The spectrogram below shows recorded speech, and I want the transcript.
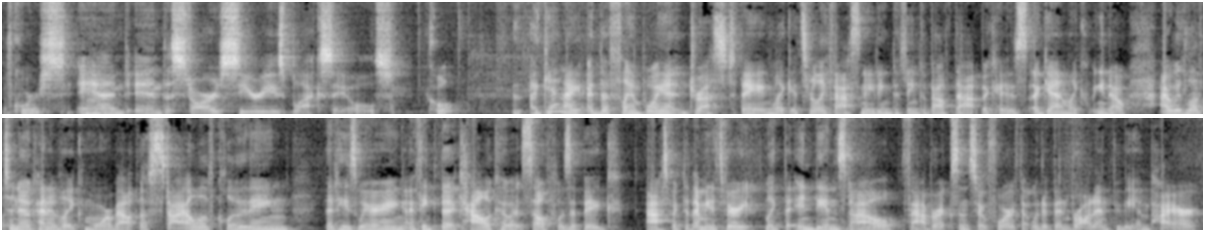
of course, hmm. and in the Starz series Black Sails. Cool. Again, I the flamboyant dressed thing, like it's really fascinating to think about that because again, like, you know, I would love to know kind of like more about the style of clothing that he's wearing. I think the calico itself was a big aspect of I mean, it's very like the Indian style fabrics and so forth that would have been brought in through the empire.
